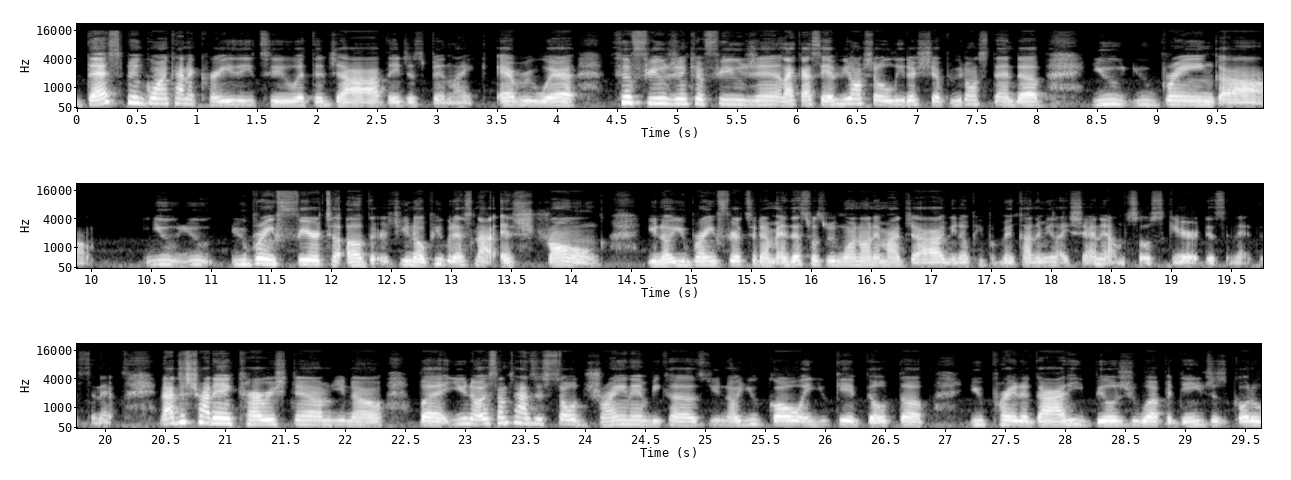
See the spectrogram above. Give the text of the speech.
that's been going kind of crazy too at the job. They just been like everywhere. Confusion, confusion. Like I said, if you don't show leadership, you don't stand up, you you bring um you you you bring fear to others you know people that's not as strong you know you bring fear to them. And that's what's been going on in my job you know people been coming to me like shannon i'm so scared this and that this and that. And i just try to encourage them you know but you know sometimes it's so draining because you know you go and you get built up you pray to god he builds you up and then you just go to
